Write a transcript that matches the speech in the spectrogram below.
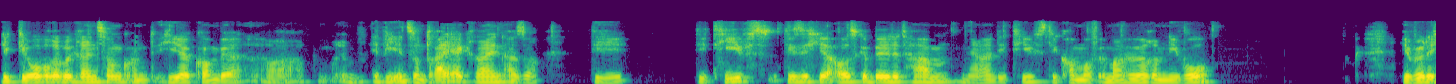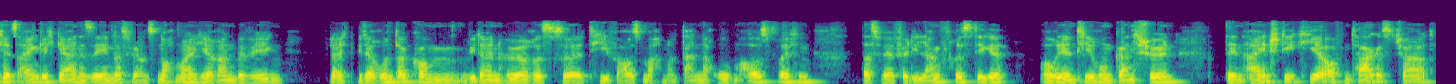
liegt die obere Begrenzung und hier kommen wir äh, wie in so ein Dreieck rein. Also die die Tiefs, die sich hier ausgebildet haben, ja, die Tiefs, die kommen auf immer höherem Niveau. Hier würde ich jetzt eigentlich gerne sehen, dass wir uns nochmal hier ran bewegen, vielleicht wieder runterkommen, wieder ein höheres äh, Tief ausmachen und dann nach oben ausbrechen. Das wäre für die langfristige Orientierung ganz schön. Den Einstieg hier auf dem Tageschart,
